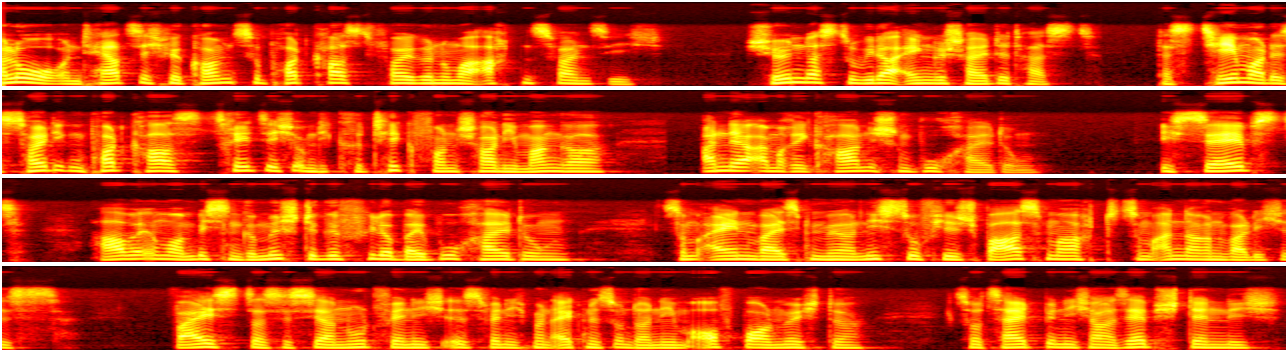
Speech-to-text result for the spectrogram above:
Hallo und herzlich willkommen zu Podcast Folge Nummer 28. Schön, dass du wieder eingeschaltet hast. Das Thema des heutigen Podcasts dreht sich um die Kritik von Charlie Munger an der amerikanischen Buchhaltung. Ich selbst habe immer ein bisschen gemischte Gefühle bei Buchhaltung. Zum einen, weil es mir nicht so viel Spaß macht, zum anderen, weil ich es weiß, dass es sehr notwendig ist, wenn ich mein eigenes Unternehmen aufbauen möchte. Zurzeit bin ich ja selbstständig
